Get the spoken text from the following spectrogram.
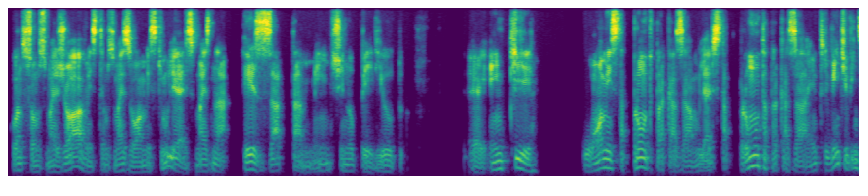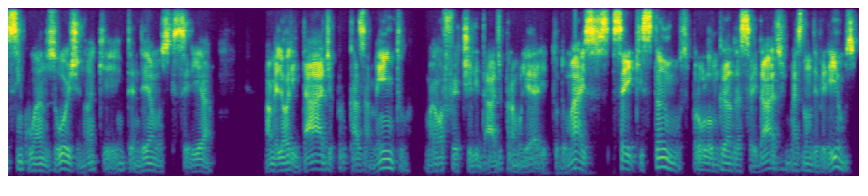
Quando somos mais jovens, temos mais homens que mulheres, mas na exatamente no período é, em que o homem está pronto para casar, a mulher está pronta para casar, entre 20 e 25 anos hoje, não é que entendemos que seria a melhor idade para o casamento, maior fertilidade para a mulher e tudo mais. Sei que estamos prolongando essa idade, mas não deveríamos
